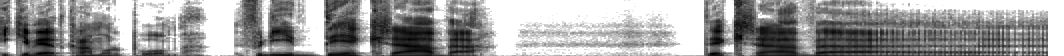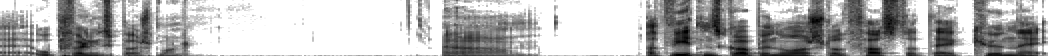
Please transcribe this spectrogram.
ikke vet hva de holder på med? Fordi det krever det krever oppfølgingsspørsmål. Uh, at vitenskapen nå har slått fast at det kun er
